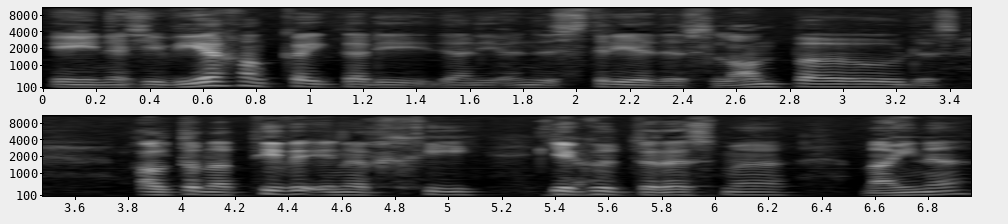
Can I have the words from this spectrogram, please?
En as jy weer gaan kyk dat die dan die industrie, dis landbou, dis alternatiewe energie, ja. ekotourisme, myne,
